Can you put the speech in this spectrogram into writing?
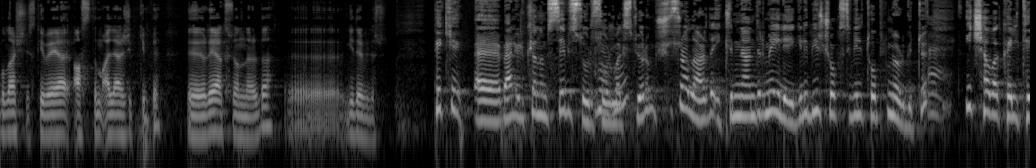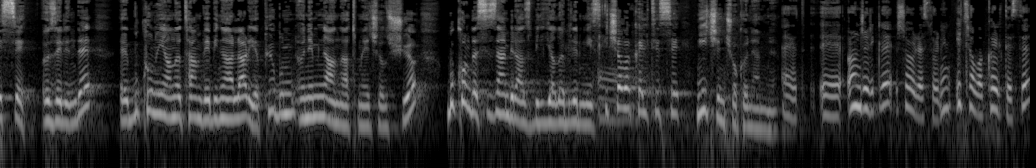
bulaş riski veya astım, alerjik gibi reaksiyonları da gidebilir. Peki ben Ülke Hanım size bir soru sormak istiyorum. Şu sıralarda iklimlendirme ile ilgili birçok sivil toplum örgütü iç hava kalitesi özelinde bu konuyu anlatan webinarlar yapıyor. Bunun önemini anlatmaya çalışıyor. Bu konuda sizden biraz bilgi alabilir miyiz? İç hava kalitesi niçin çok önemli? Evet, e, öncelikle şöyle söyleyeyim. İç hava kalitesi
